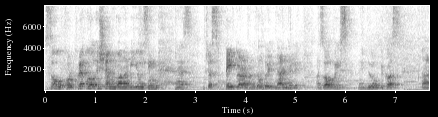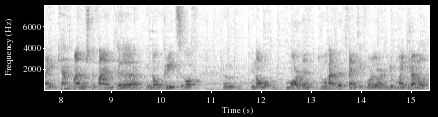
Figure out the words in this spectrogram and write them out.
So for pre-polish I'm gonna be using uh, just paper and we'll do it manually as always I do because I can't manage to find uh, you know grits of uh, you know more than 220 for my Dremel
